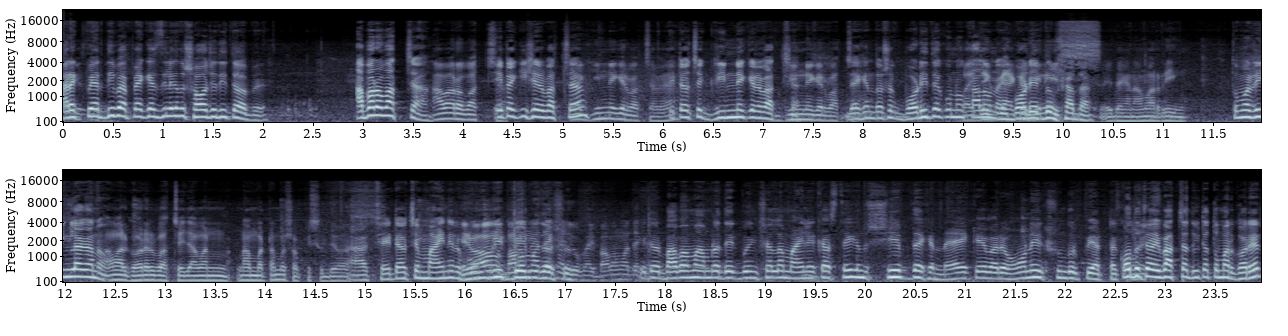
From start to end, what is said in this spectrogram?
আরেক পেয়ার দিবা প্যাকেজ দিলে কিন্তু সহজে দিতে হবে। আবারও বাচ্চা। আবারও বাচ্চা। এটা কিসের বাচ্চা? গ্রিন নেকের বাচ্চা ভাই। এটা হচ্ছে গ্রিন নেকের বাচ্চা। গ্রিন নেকের বাচ্চা। দেখেন দর্শক বডিতে কোনো কালো নাই বডি একদম সাদা। এই দেখেন আমার রিং তোমার রিং লাগানো? আমার ঘরের বাচ্চা এই যে আমার নাম্বার টাম্বার সবকিছু দেওয়া আছে। আচ্ছা এটা হচ্ছে মাইনের হোম বাবা- ব্রিড বেবি মা দর্শক। ভাই, বাবা মা দেখাইও। এটার বাবা মা আমরা দেখব ইনশাল্লাহ মাইনের কাছ থেকে কিন্তু শেপ দেখেন না একেবারে অনেক সুন্দর পেয়ারটা। কত চাই এই বাচ্চা দুইটা তোমার ঘরের?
